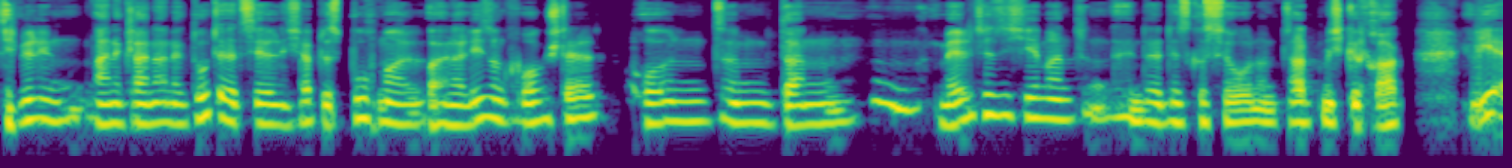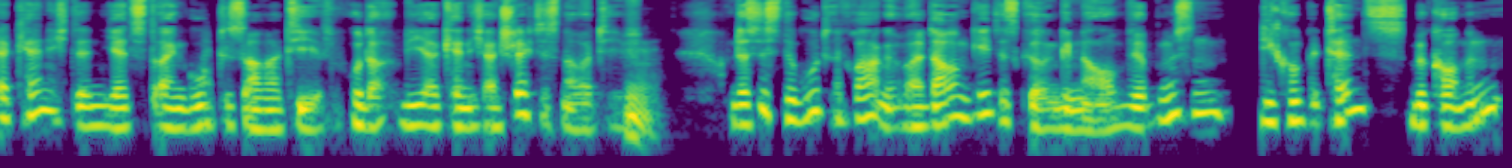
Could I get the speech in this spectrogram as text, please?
ich will Ihnen eine kleine Anekdote erzählen. Ich habe das Buch mal bei einer Lesung vorgestellt und ähm, dann meldete sich jemand in der Diskussion und hat mich gefragt, wie erkenne ich denn jetzt ein gutes Narrativ oder wie erkenne ich ein schlechtes Narrativ? Hm. Und das ist eine gute Frage, weil darum geht es genau. Wir müssen die Kompetenz bekommen,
